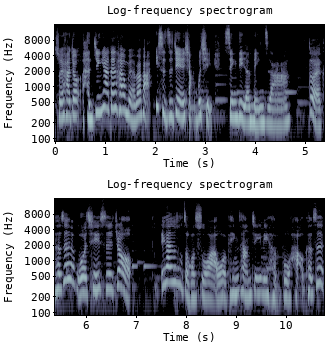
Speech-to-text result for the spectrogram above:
所以他就很惊讶，但是他又没有办法，一时之间也想不起 Cindy 的名字啊。对，可是我其实就应该是怎么说啊？我平常记忆力很不好，可是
